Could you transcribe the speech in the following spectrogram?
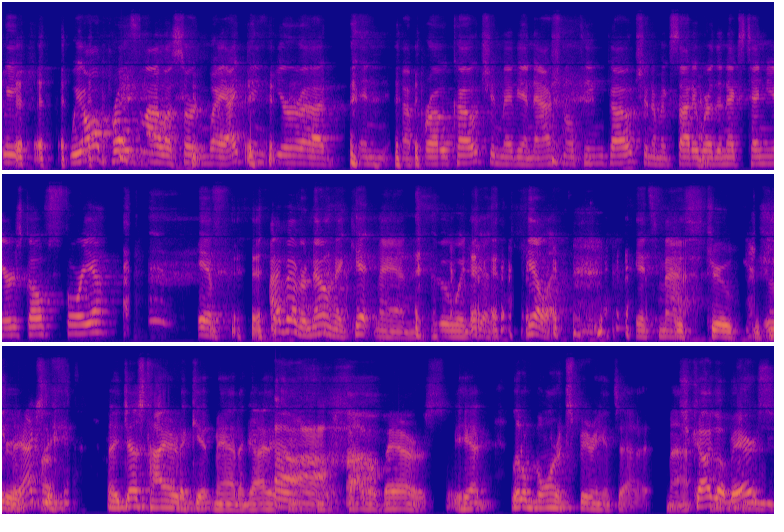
We, we all profile a certain way. I think you're a, in, a pro coach and maybe a national team coach, and I'm excited where the next 10 years goes for you. If I've ever known a kit man who would just kill it, it's Matt. It's true. It's true. Actually, they just hired a kit man, a guy that oh, Chicago Bears. He had a little more experience at it, Matt. Chicago Bears?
